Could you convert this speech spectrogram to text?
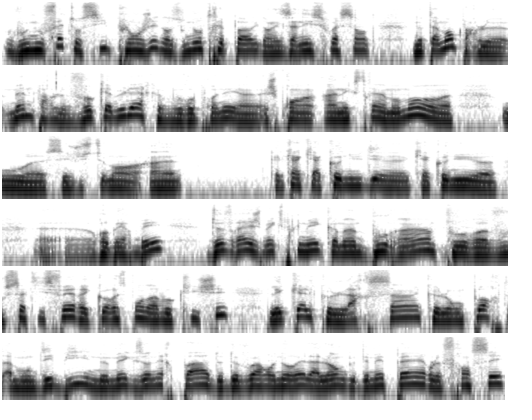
vous nous faites aussi plonger dans une autre époque, dans les années 60, notamment par le même par le vocabulaire que vous reprenez. hein. Je prends un, extrait, un moment euh, où euh, c'est justement un quelqu'un qui a connu connu euh, euh, Robert B. Devrais-je m'exprimer comme un bourrin pour euh, vous satisfaire et correspondre à vos clichés? Lesquels que larcin que l'on porte à mon débit ne m'exonère pas de devoir honorer la langue de mes pères, le français.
